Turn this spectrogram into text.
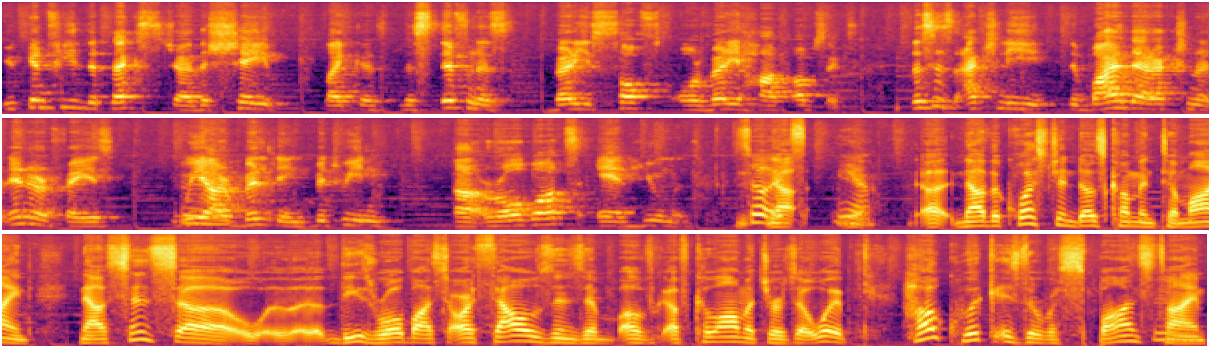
You can feel the texture, the shape, like uh, the stiffness, very soft or very hard objects. This is actually the bidirectional interface we are building between uh, robots and humans. So now, it's yeah. Uh, now the question does come into mind. Now, since uh, w- these robots are thousands of, of, of kilometers away, how quick is the response Hmm. time?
